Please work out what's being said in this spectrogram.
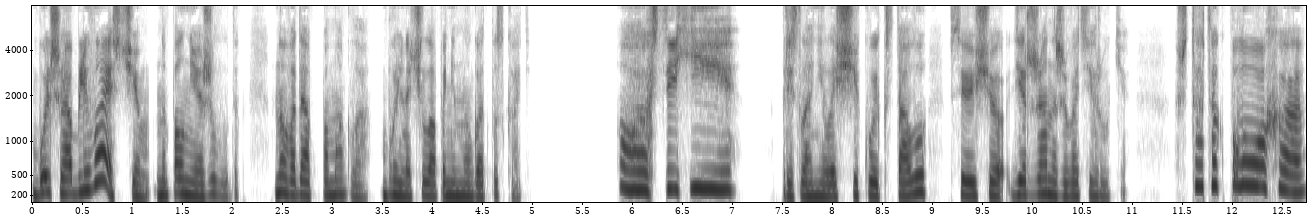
больше обливаясь, чем наполняя желудок. Но вода помогла, боль начала понемногу отпускать. «Ох, стихи!» Прислонилась щекой к столу, все еще держа на животе руки. «Что так плохо?»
